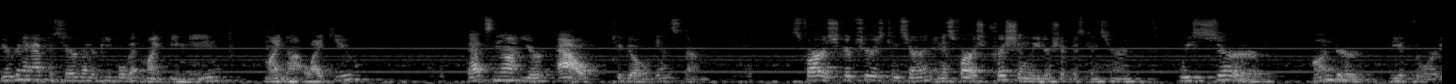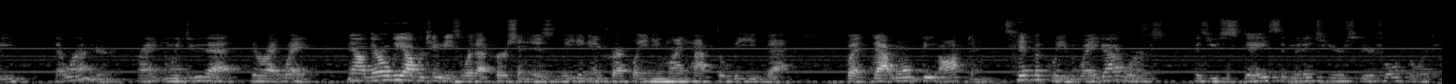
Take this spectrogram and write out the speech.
You're going to have to serve under people that might be mean, might not like you. That's not your out to go against them. As far as Scripture is concerned, and as far as Christian leadership is concerned, we serve under the authority that we're under, right? And we do that the right way. Now, there will be opportunities where that person is leading incorrectly and you might have to leave that. But that won't be often. Typically, the way God works is you stay submitted to your spiritual authority,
